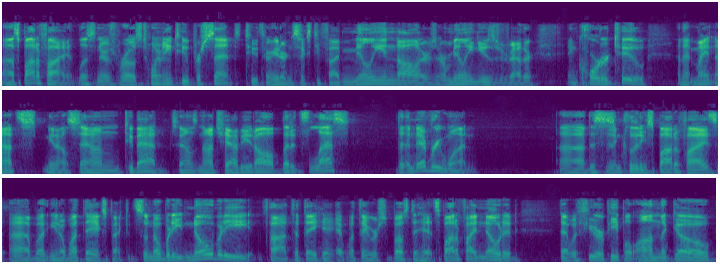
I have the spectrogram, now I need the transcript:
Uh, Spotify listeners rose 22% to $365 million, or million users rather, in quarter two. And that might not, you know, sound too bad. Sounds not shabby at all, but it's less than everyone. Uh, this is including Spotify's, uh, what you know, what they expected. So nobody, nobody thought that they hit what they were supposed to hit. Spotify noted that with fewer people on the go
